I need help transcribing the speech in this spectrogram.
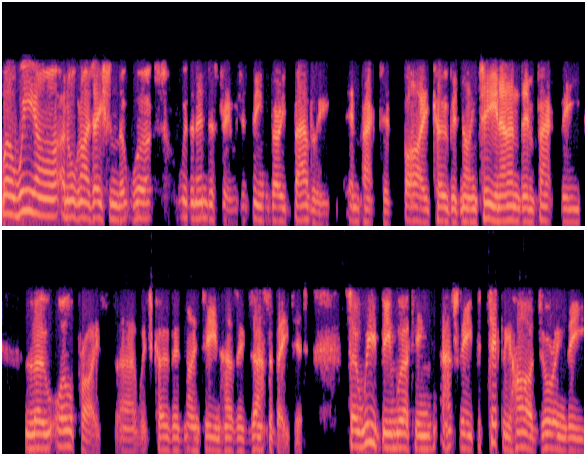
Well, we are an organization that works with an industry which has been very badly impacted by COVID 19 and, in fact, the low oil price, uh, which COVID 19 has exacerbated. So we've been working actually particularly hard during the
